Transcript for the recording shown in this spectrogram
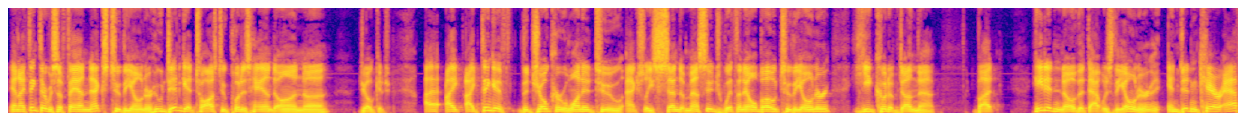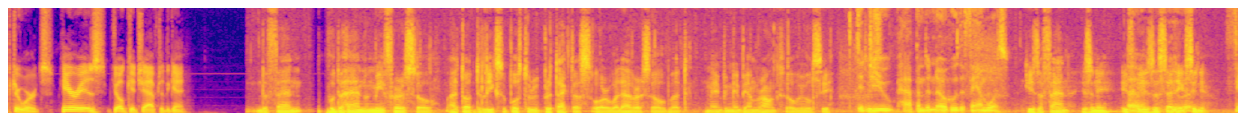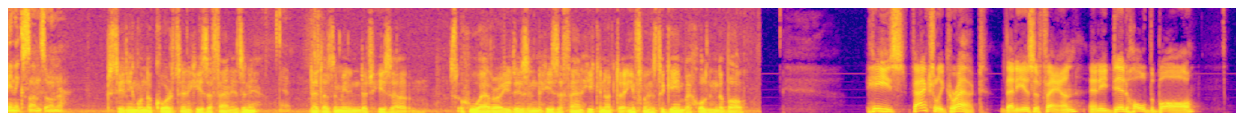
And I think there was a fan next to the owner who did get tossed who put his hand on uh, Jokic. I, I, I think if the Joker wanted to actually send a message with an elbow to the owner, he could have done that. But he didn't know that that was the owner and didn't care afterwards. Here is Jokic after the game. The fan put a hand on me first, so I thought the league's supposed to protect us or whatever. So, but maybe maybe I'm wrong. So we will see. Did you happen to know who the fan was? He's a fan, isn't he? If uh, he's a setting senior. Phoenix Suns owner. Sitting on the court, and he's a fan, isn't he? Yep. That doesn't mean that he's a so whoever it is, and he's a fan. He cannot uh, influence the game by holding the ball. He's factually correct that he is a fan, and he did hold the ball.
